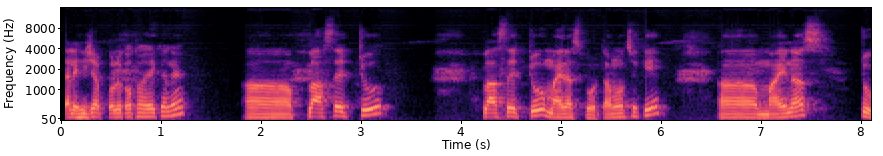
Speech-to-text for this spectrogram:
তাহলে হিসাব করলে কত হয় এখানে? প্লাসের টু প্লাসের টু, মাইনাস ফোর। তার মানে হচ্ছে কি মাইনাস টু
